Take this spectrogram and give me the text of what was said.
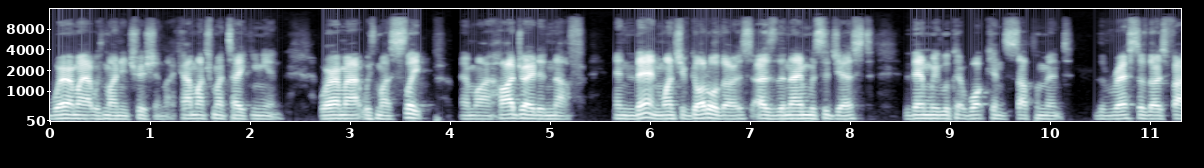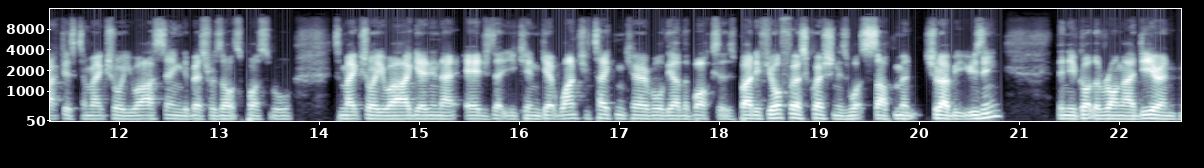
Where am I at with my nutrition? Like, how much am I taking in? Where am I at with my sleep? Am I hydrated enough? And then once you've got all those, as the name would suggest, then we look at what can supplement the rest of those factors to make sure you are seeing the best results possible, to make sure you are getting that edge that you can get once you've taken care of all the other boxes. But if your first question is what supplement should I be using, then you've got the wrong idea. And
